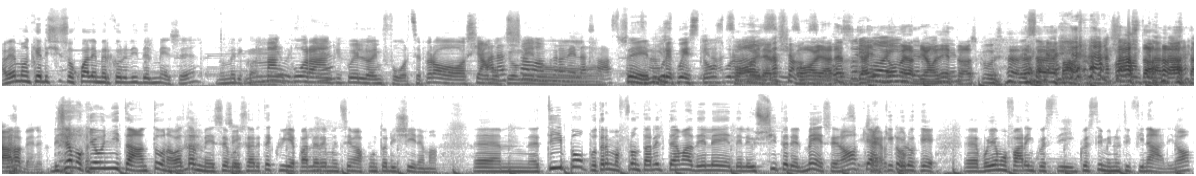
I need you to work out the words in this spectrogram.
Abbiamo anche deciso quale mercoledì del mese? Non mi ricordo. Ma ancora anche quello è in forze, però siamo Ma più o lasciamo meno. ancora nella suspense. Sì, Pure questo? Spoiler, lasciamo- spoiler. Adesso già il nome l'abbiamo detto, la scusa. Esatto, basta. Lasciamo anche la data, va bene. Diciamo che ogni tanto, una volta al mese, Sì. voi sarete qui e parleremo insieme appunto di cinema. Ehm, tipo, potremmo affrontare il tema delle, delle uscite del mese, no? Sì. che è anche Certo. quello che eh, vogliamo fare in questi, in questi minuti finali, no?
